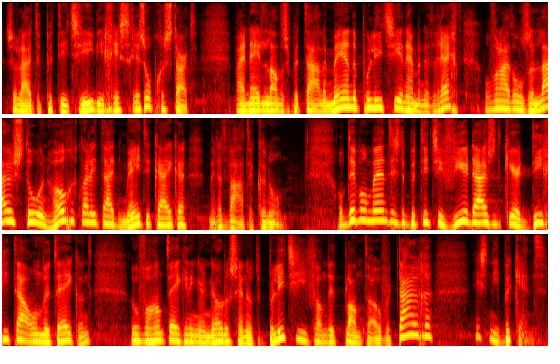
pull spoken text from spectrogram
Zo luidt de petitie die gisteren is opgestart. Wij Nederlanders betalen mee aan de politie en hebben het recht om vanuit onze luistoel een hoge kwaliteit mee te kijken met het waterkanon. Op dit moment is de petitie 4000 keer digitaal ondertekend. Hoeveel handtekeningen er nodig zijn om de politie van dit plan te overtuigen, is niet bekend.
